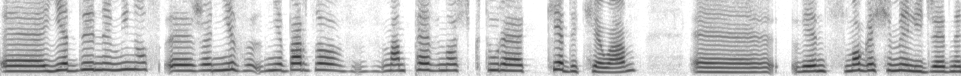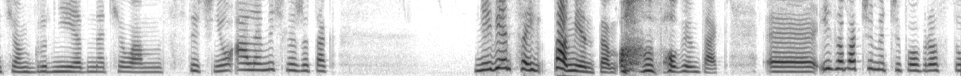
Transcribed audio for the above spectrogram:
E, Jedyny minus, że nie, nie bardzo mam pewność, które kiedy cięłam, więc mogę się mylić, że jedne cięłam w grudniu, jedne cięłam w styczniu, ale myślę, że tak mniej więcej pamiętam, powiem tak. E, I zobaczymy, czy po prostu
